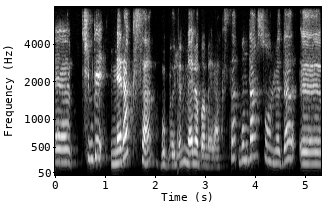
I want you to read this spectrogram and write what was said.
Ee, şimdi meraksa bu bölüm, merhaba meraksa, bundan sonra da e,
